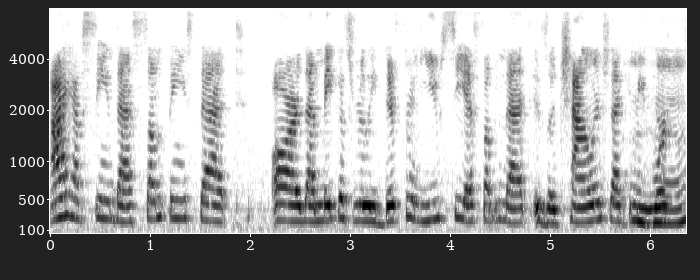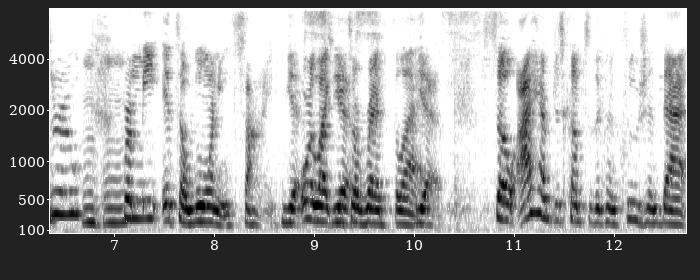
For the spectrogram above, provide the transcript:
I have seen that some things that are that make us really different, you see as something that is a challenge that can be worked Mhm. through. Mhm. For me, it's a warning sign, Yes, or like it's a red flag. Yes. So I have just come to the conclusion that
